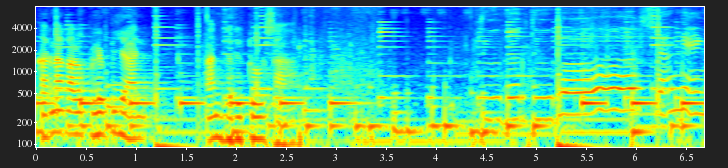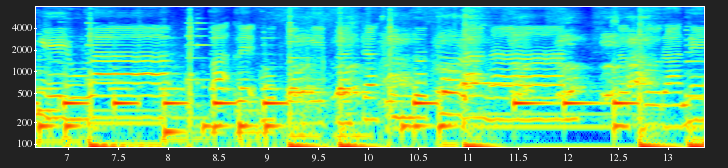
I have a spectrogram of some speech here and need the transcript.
Karena kalau berlebihan Kan jadi dosa Tuhur-tuhur srengenge ulang Balik mutung ibadah tinggal dolanan Sepurane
